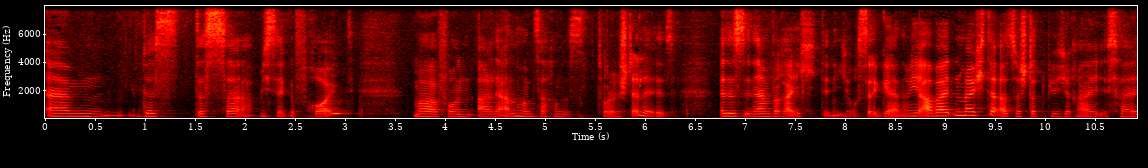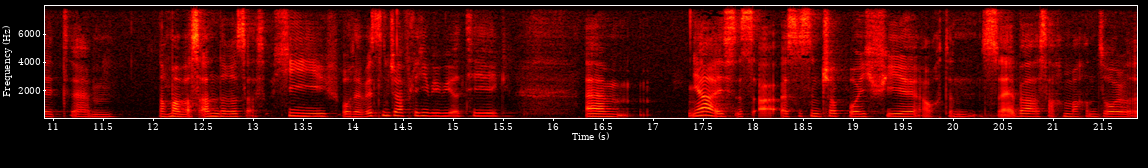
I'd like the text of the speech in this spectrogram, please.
Ähm, das das äh, hat mich sehr gefreut, mal von allen anderen Sachen, dass es eine tolle Stelle ist. Es ist in einem Bereich, den ich auch sehr gerne arbeiten möchte. Also Stadtbücherei ist halt ähm, nochmal was anderes als Archiv oder wissenschaftliche Bibliothek. Ähm, ja, es ist, es ist ein Job, wo ich viel auch dann selber Sachen machen soll.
